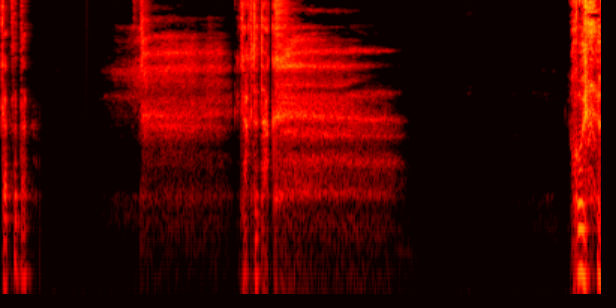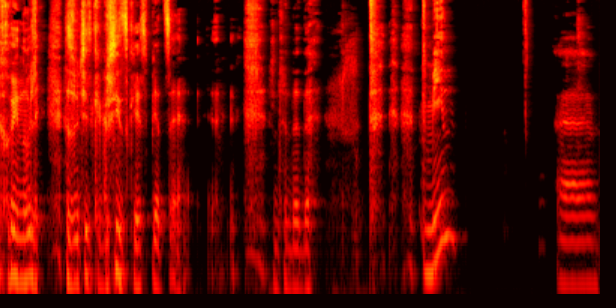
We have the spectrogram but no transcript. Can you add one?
Как-то так. Как-то так. Хуй, хуйнули. Звучит как грузинская специя. Да-да-да. Тмин. Э,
